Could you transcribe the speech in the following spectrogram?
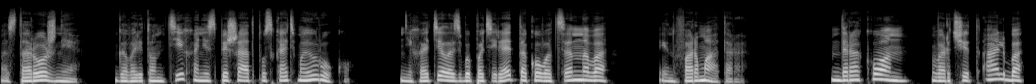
«Осторожнее», — говорит он тихо, не спеша отпускать мою руку. «Не хотелось бы потерять такого ценного информатора. «Дракон», — ворчит Альба,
